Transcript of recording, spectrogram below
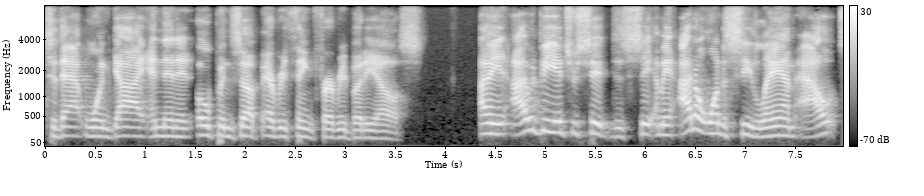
to that one guy, and then it opens up everything for everybody else. I mean, I would be interested to see. I mean, I don't want to see Lamb out,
